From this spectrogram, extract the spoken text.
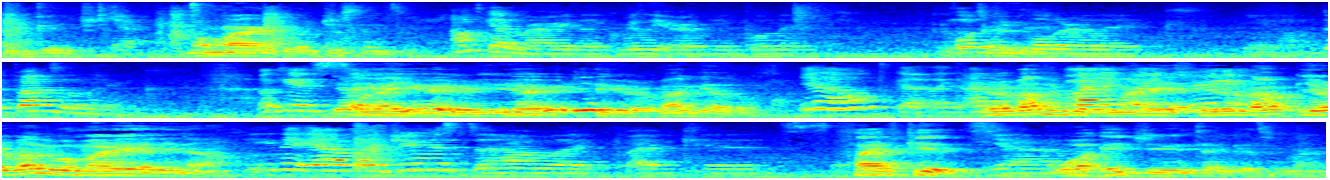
Engaged. Yeah. Not married, we're just into. I want to get married like really early, but like most Early. people are like, you know, depends on like. Okay, so Yeah, you're you you're really a Yoruba girl. yeah, I want to get like I, Yoruba people they marry dream, Yoruba Yoruba people marry early now. Yeah, my dream is to have like five kids. Five kids. Yeah. What age do you intend getting married?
